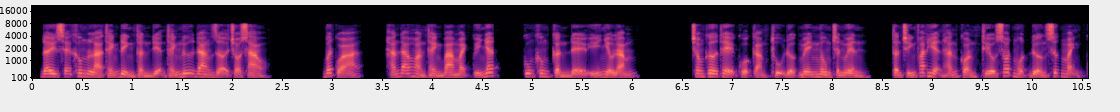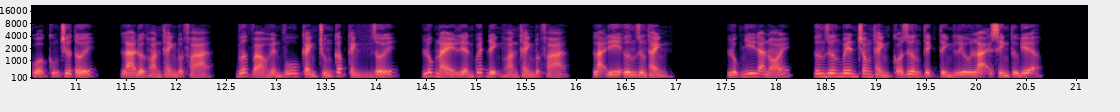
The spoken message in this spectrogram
Đây sẽ không là thánh đỉnh thần điện thánh nữ đang dở trò sao? Bất quá, hắn đã hoàn thành ba mạch quý nhất, cũng không cần để ý nhiều lắm. Trong cơ thể của cảm thụ được mênh mông chân nguyên, tần chính phát hiện hắn còn thiếu sót một đường sức mạnh của cũng chưa tới, là được hoàn thành đột phá, bước vào huyền vũ cảnh trung cấp cảnh giới, lúc này liền quyết định hoàn thành đột phá, lại đi ương dương thành lục nhĩ đã nói, tương dương bên trong thành có dương tịch tình lưu lại sinh tử địa.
